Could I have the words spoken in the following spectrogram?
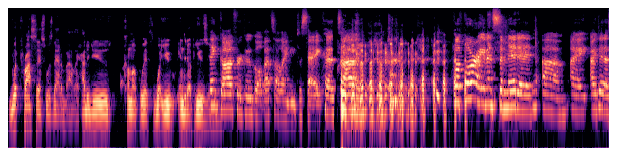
what process was that about? Like, how did you come up with what you ended up using? Thank God for Google. That's all I need to say. Because uh, before I even submitted, um, I I did a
